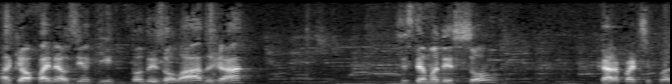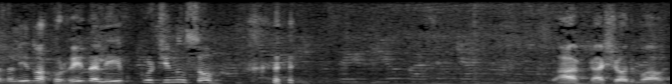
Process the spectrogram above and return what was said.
aqui ó, o painelzinho aqui todo isolado já. Sistema de som. O cara participando ali de uma corrida ali, curtindo um som. ah, ficar show de bola.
